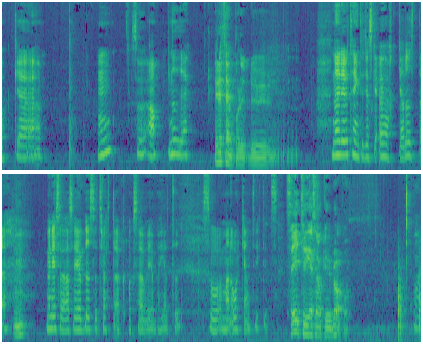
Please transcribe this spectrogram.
Och... Eh, mm, så ja, nio. Är det tempo du... du Nej, det är tänkt att jag ska öka lite. Mm. Men det är så, alltså jag blir så trött och- också av att jobba heltid. Så man orkar inte riktigt. säg tre saker du är bra på. Oj.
